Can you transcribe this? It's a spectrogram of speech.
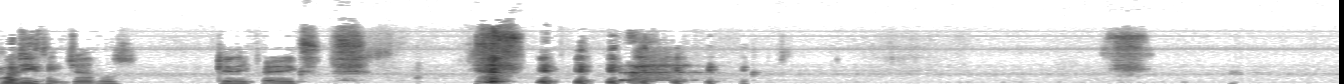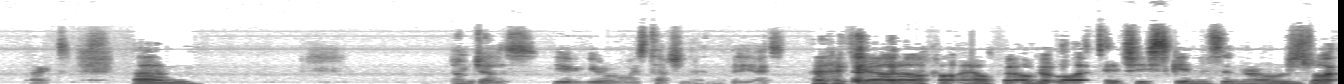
What do you think, gerbils? Guinea pigs. Thanks. Um, I'm jealous. You you're always touching it in the videos. yeah, I know, I can't help it. I've got like itchy skin syndrome. I'm just like,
